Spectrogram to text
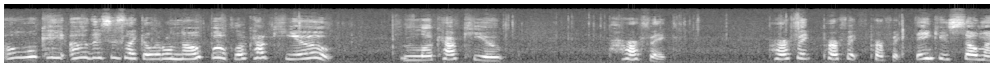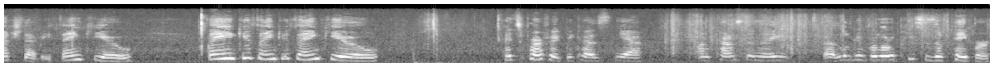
Oh, okay. Oh, this is like a little notebook. Look how cute. Look how cute. Perfect. Perfect, perfect, perfect. Thank you so much, Debbie. Thank you. Thank you, thank you, thank you. It's perfect because, yeah, I'm constantly uh, looking for little pieces of paper.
